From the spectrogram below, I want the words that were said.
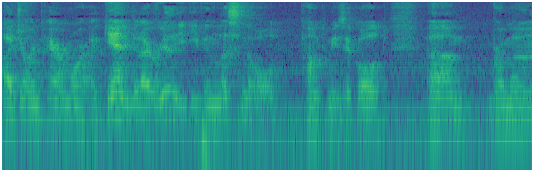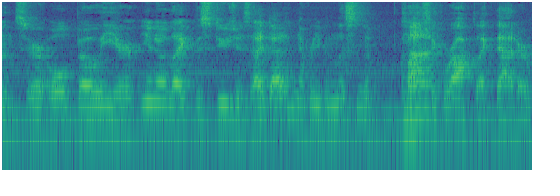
I joined Paramore again did I really even listen to old punk music, old um, Ramones or old Bowie or you know like the Stooges. I, I never even listened to classic rock like that or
